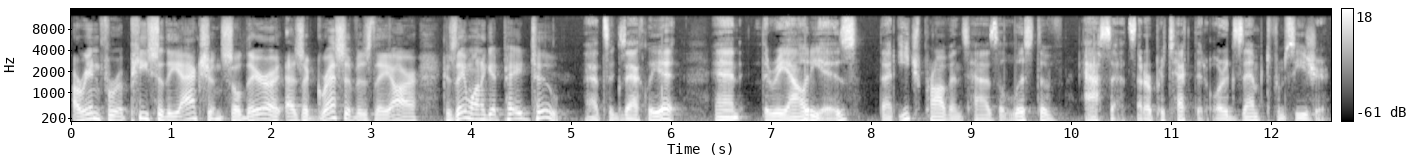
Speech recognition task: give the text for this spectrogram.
are in for a piece of the action. So they're as aggressive as they are because they want to get paid too. That's exactly it. And the reality is that each province has a list of assets that are protected or exempt from seizure.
